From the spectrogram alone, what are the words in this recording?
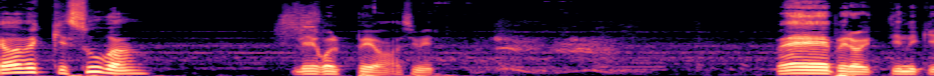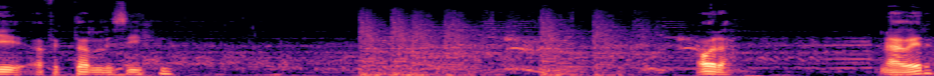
Cada vez que suba, le golpeo. Así, mira. Eh, pero tiene que afectarle, sí. Ahora. A ver.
